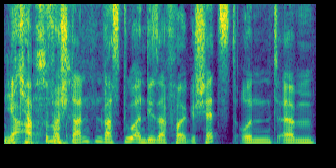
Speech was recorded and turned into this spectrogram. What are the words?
Ja, ich habe verstanden, was du an dieser Folge schätzt und ähm,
